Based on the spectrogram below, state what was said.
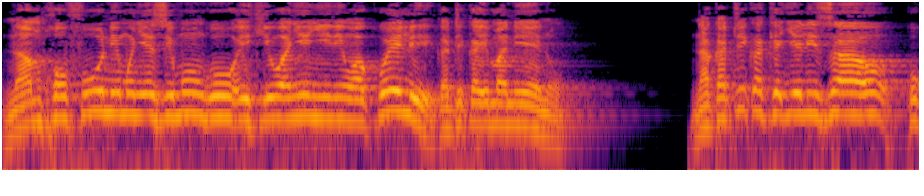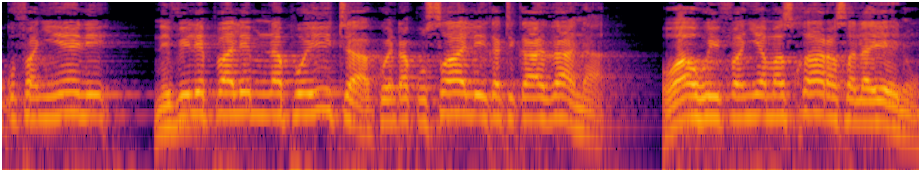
na mhofuni Mwenyezi Mungu ikiwa nyinyi ni wakweli katika imani yenu. Na katika kejeli zao kukufanyieni ni vile pale mnapoita kwenda kusali katika adhana, wao huifanyia maskhara sala yenu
